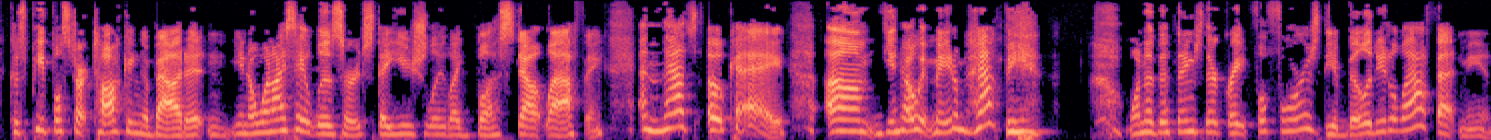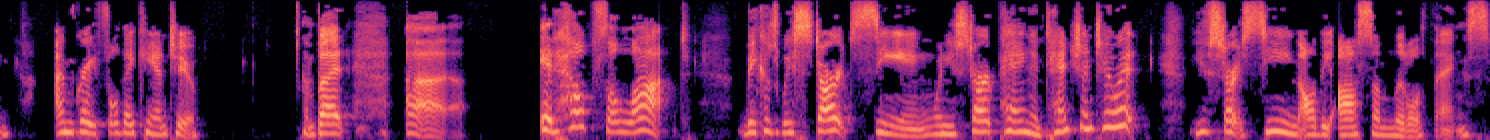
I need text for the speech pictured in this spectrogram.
because people start talking about it. And you know when i say lizards they usually like bust out laughing and that's okay. Um you know it made them happy. One of the things they're grateful for is the ability to laugh at me and i'm grateful they can too. But uh it helps a lot because we start seeing when you start paying attention to it you start seeing all the awesome little things.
